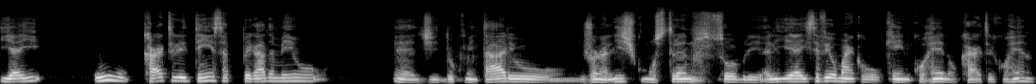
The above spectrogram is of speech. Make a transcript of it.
E aí, o Carter ele tem essa pegada meio é, de documentário jornalístico mostrando sobre ali. E aí você vê o Michael Caine correndo, o Carter correndo.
